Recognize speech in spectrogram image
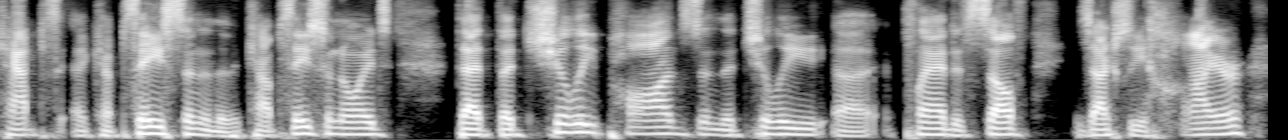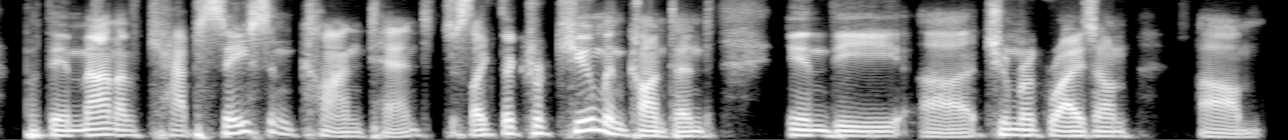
caps, uh, capsaicin and the capsaicinoids, that the chili pods and the chili uh, plant itself is actually higher, but the amount of capsaicin content, just like the curcumin content in the uh, turmeric rhizome, um,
